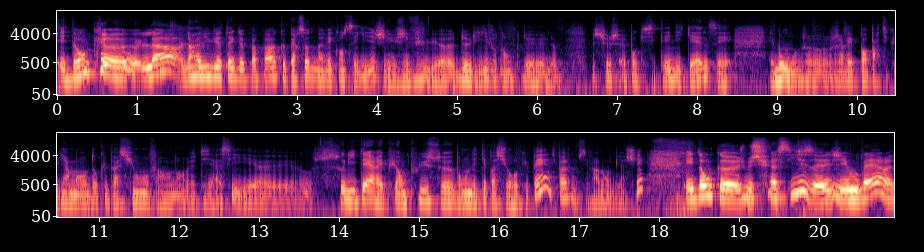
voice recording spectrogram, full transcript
Et donc euh, là, dans la bibliothèque de papa, que personne ne m'avait conseillé, j'ai vu euh, deux livres, donc de, de monsieur, je ne savais pas qui c'était, Dickens, et, et bon, je n'avais pas particulièrement d'occupation, enfin, j'étais assez euh, solitaire, et puis en plus, euh, bon, on n'était pas suroccupé, n'est-ce pas, je me suis vraiment bien chier. Et donc, euh, je me suis assise, j'ai ouvert,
